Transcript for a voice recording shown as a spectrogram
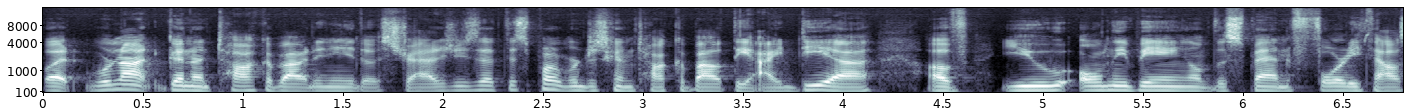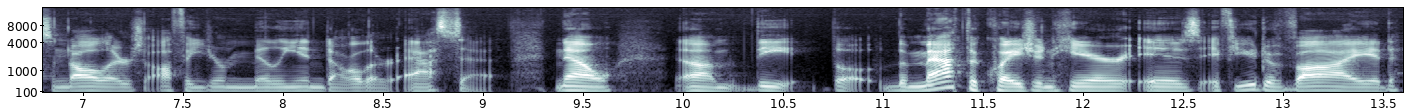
But we're not going to talk about any of those strategies at this point. We're just going to talk about the idea of you only being able to spend $40,000 off of your million dollar asset. Now, um, the, the, the math equation here is if you divide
